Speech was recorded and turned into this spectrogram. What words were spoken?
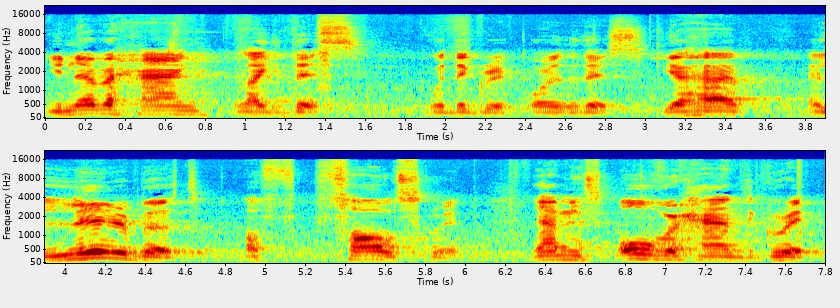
You never hang like this with the grip or this. You have a little bit of false grip. That means overhand grip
